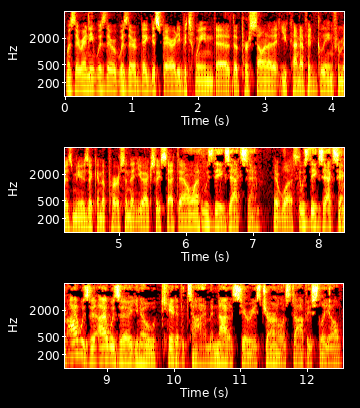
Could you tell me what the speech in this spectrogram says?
Was there any was there was there a big disparity between the the persona that you kind of had gleaned from his music and the person that you actually sat down with? It was the exact same. It was. It was the exact same. I was a, I was a you know a kid at the time and not a serious journalist. Obviously, I'll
